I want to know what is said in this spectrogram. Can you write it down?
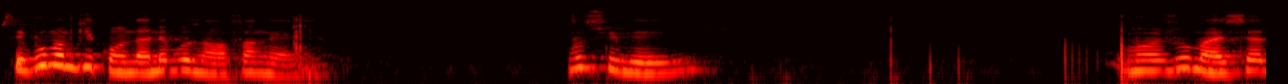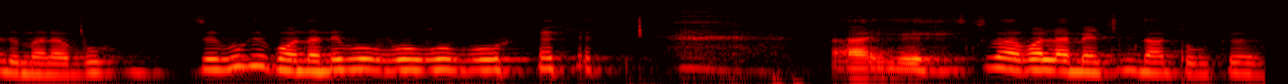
C'est vous-même qui condamnez vos enfants. Hein. Vous suivez Bonjour Marcel de Malabo. C'est vous qui condamnez vos... vos, vos, Aïe, tu vas avoir l'amertume dans ton cœur.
